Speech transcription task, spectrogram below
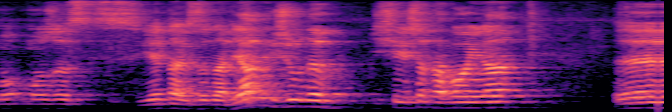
mo, może z, jednak z odnawialnych źródeł, dzisiejsza ta wojna e,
